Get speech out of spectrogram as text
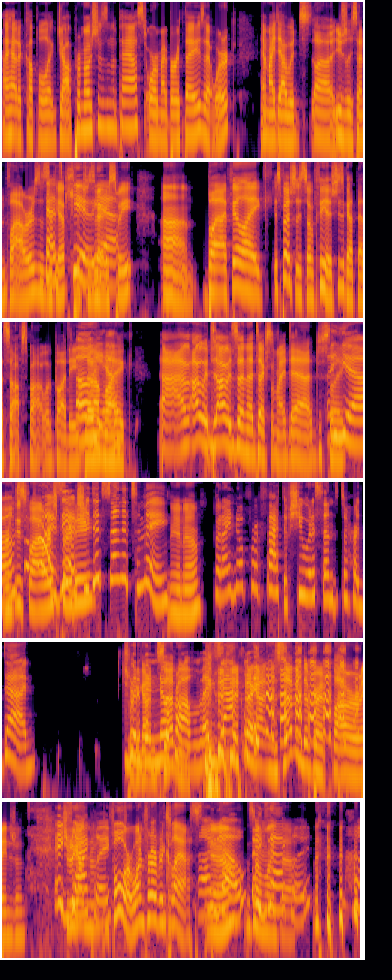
I had a couple like job promotions in the past, or my birthdays at work, and my dad would uh, usually send flowers as That's a gift, cute, which is very yeah. sweet. Um, but I feel like, especially Sophia, she's got that soft spot with Buddy. Oh, that I'm yeah. like, ah, I would, I would send that text to my dad. Just like, yeah. aren't I'm these flowers surprised. Yeah, pretty? she did send it to me, You know, but I know for a fact if she would have sent it to her dad, would have been no seven. problem. Exactly. gotten seven different flower arrangements. Exactly. four, one for every class. I you know. Something like that. exactly.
